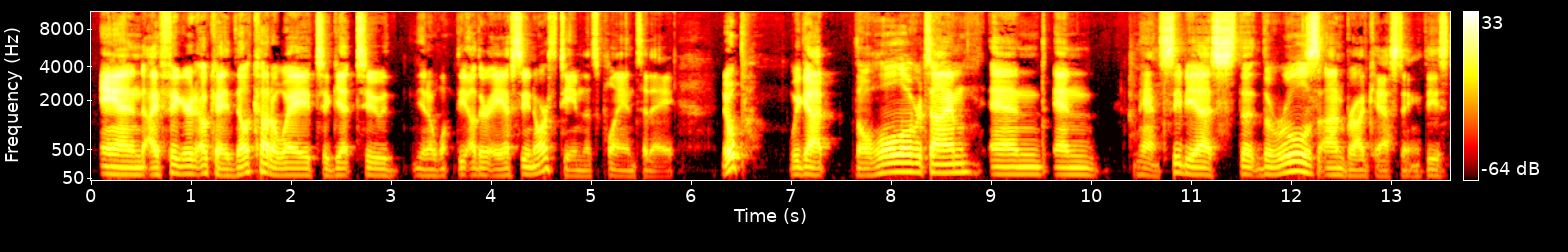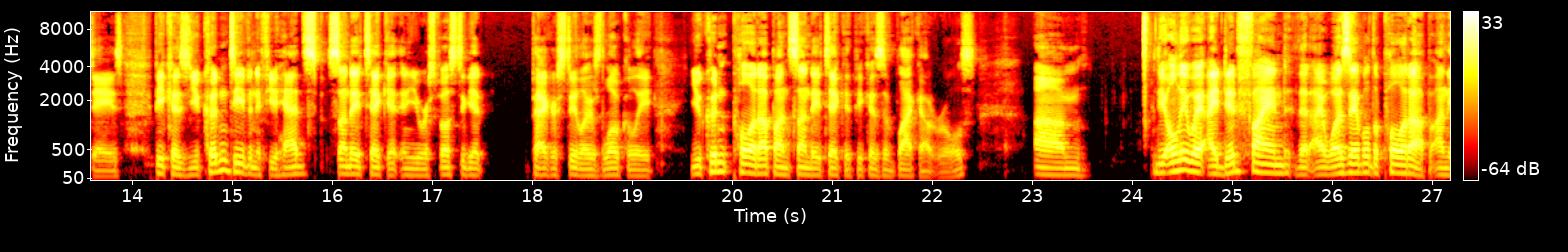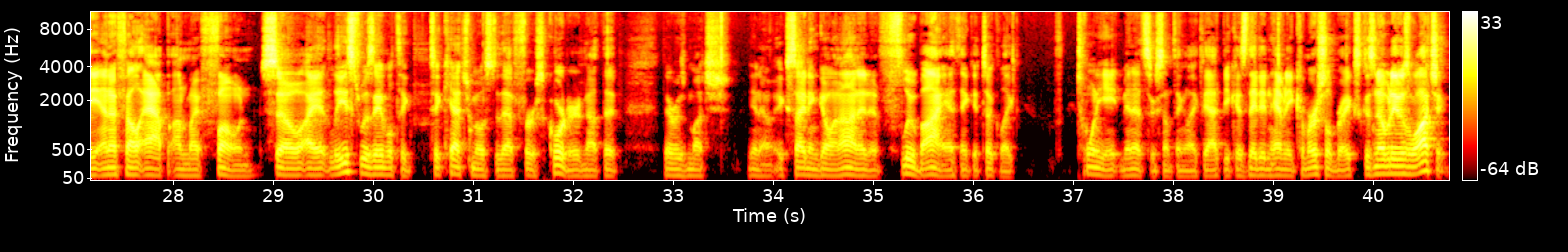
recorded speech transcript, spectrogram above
and I figured, okay, they'll cut away to get to you know the other AFC North team that's playing today. Nope, we got the whole overtime, and and man, CBS the the rules on broadcasting these days because you couldn't even if you had Sunday ticket and you were supposed to get Packers Steelers locally you couldn't pull it up on Sunday Ticket because of blackout rules. Um, the only way I did find that I was able to pull it up on the NFL app on my phone, so I at least was able to to catch most of that first quarter. Not that there was much you know exciting going on, and it flew by. I think it took like 28 minutes or something like that because they didn't have any commercial breaks because nobody was watching.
